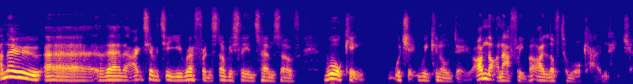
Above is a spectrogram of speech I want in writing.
I know uh, the, the activity you referenced, obviously, in terms of walking, which we can all do. I'm not an athlete, but I love to walk out in nature.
